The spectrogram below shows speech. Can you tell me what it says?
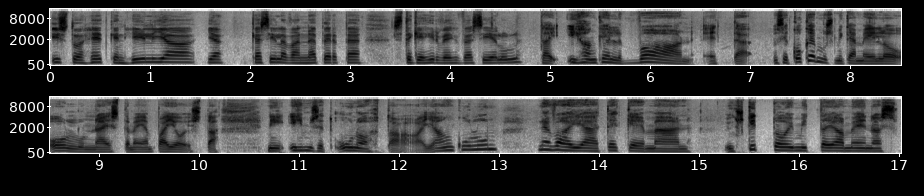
istua hetken hiljaa ja käsillä vaan näpertää. Se tekee hirveän hyvää sielulle. Tai ihan kelle vaan, että se kokemus, mikä meillä on ollut näistä meidän pajoista, niin ihmiset unohtaa ajankulun. Ne vaan jää tekemään – yksikin toimittaja meinas,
